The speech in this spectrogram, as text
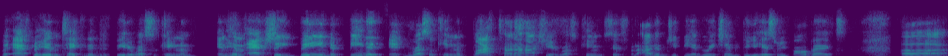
But after him taking a defeat at Wrestle Kingdom and him actually being defeated at Wrestle Kingdom by Tanahashi at Wrestle Kingdom Six for the IWGP Heavyweight Champion, do your history ball bags. Uh,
